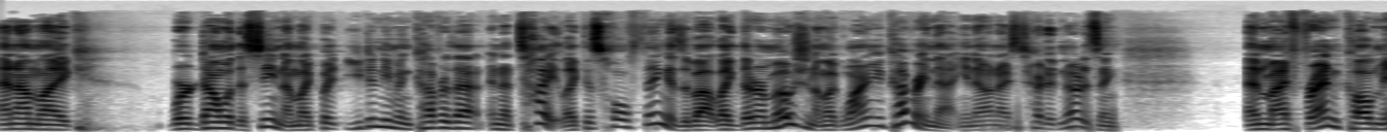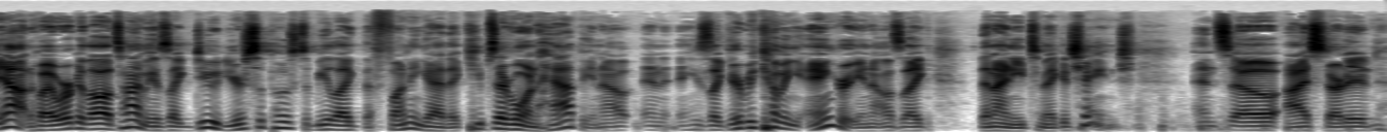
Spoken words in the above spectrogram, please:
and I'm like, we're done with the scene. I'm like, but you didn't even cover that in a tight. Like this whole thing is about like their emotion. I'm like, why aren't you covering that? You know? And I started noticing. And my friend called me out, who I work with all the time. He was like, dude, you're supposed to be like the funny guy that keeps everyone happy. And, I, and he's like, you're becoming angry. And I was like, then I need to make a change. And so I started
